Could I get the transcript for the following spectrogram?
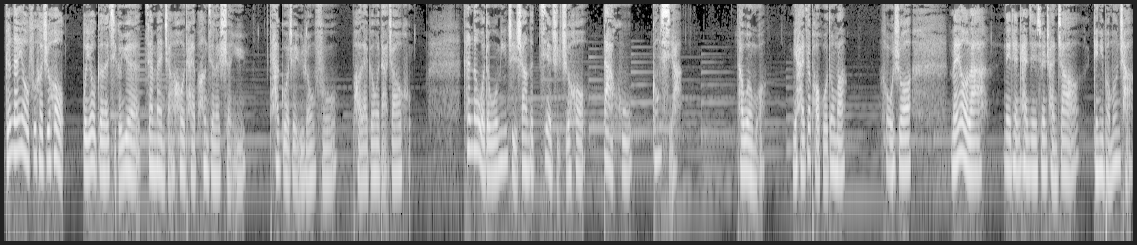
跟男友复合之后。我又隔了几个月，在漫展后台碰见了沈玉，他裹着羽绒服跑来跟我打招呼，看到我的无名指上的戒指之后，大呼恭喜啊！他问我：“你还在跑活动吗？”我说：“没有啦，那天看见宣传照，给你捧捧场。”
